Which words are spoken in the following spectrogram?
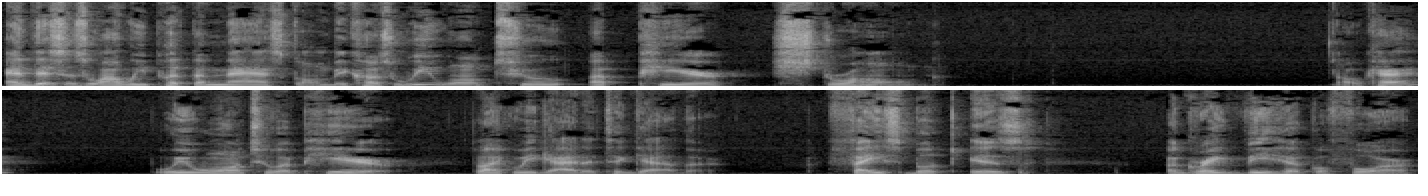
And this is why we put the mask on, because we want to appear strong. Okay? We want to appear like we got it together. Facebook is a great vehicle for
